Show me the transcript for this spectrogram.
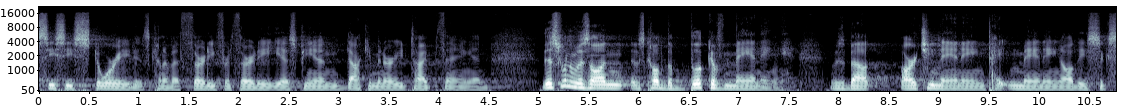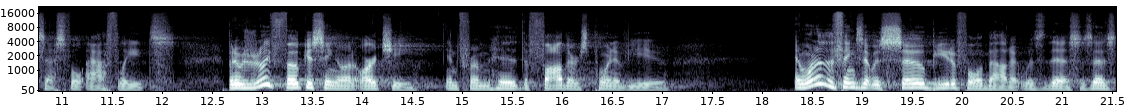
SEC Storied. It's kind of a 30 for 30 ESPN documentary type thing. And this one was on, it was called The Book of Manning. It was about Archie Manning, Peyton Manning, all these successful athletes. But it was really focusing on Archie and from his, the father's point of view. And one of the things that was so beautiful about it was this, is as,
